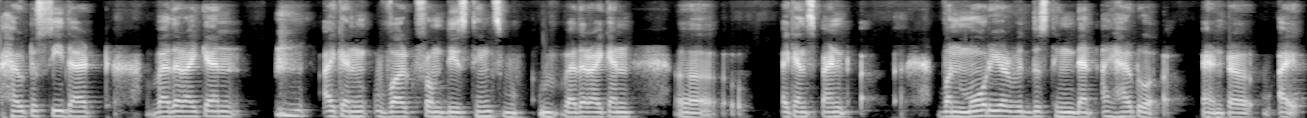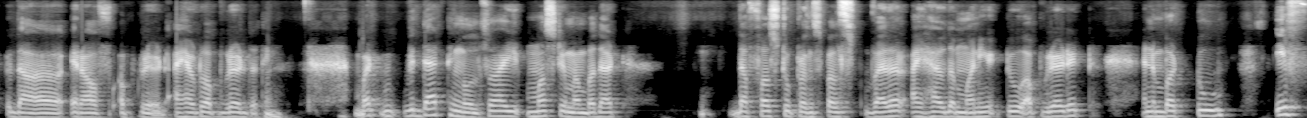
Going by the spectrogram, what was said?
have to see that whether i can i can work from these things whether i can uh, i can spend one more year with this thing then i have to enter i the era of upgrade. I have to upgrade the thing. But with that thing also i must remember that the first two principles whether i have the money to upgrade it and number two if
